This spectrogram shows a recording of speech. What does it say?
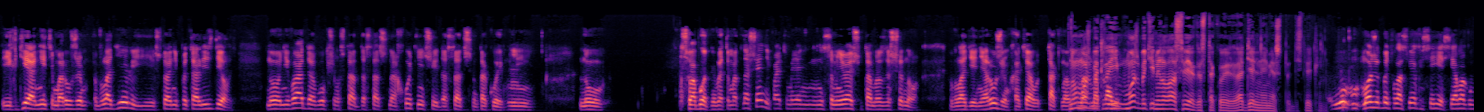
и где они этим оружием владели, и что они пытались сделать. Но Невада, в общем, штат достаточно охотничий, достаточно такой, ну, свободный в этом отношении, поэтому я не сомневаюсь, что там разрешено владение оружием, хотя вот так... Ну, на, может, на, быть, на... может быть, именно Лас-Вегас такое отдельное место, действительно. Ну, может быть, в Лас-Вегасе есть. Я могу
